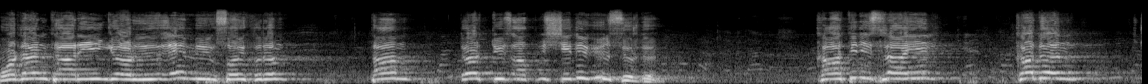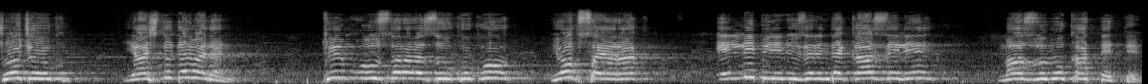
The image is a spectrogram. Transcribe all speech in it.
modern tarihin gördüğü en büyük soykırım tam 467 gün sürdü. Katil İsrail kadın, çocuk, yaşlı demeden tüm uluslararası hukuku yok sayarak 50 binin üzerinde Gazze'li mazlumu katletti.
